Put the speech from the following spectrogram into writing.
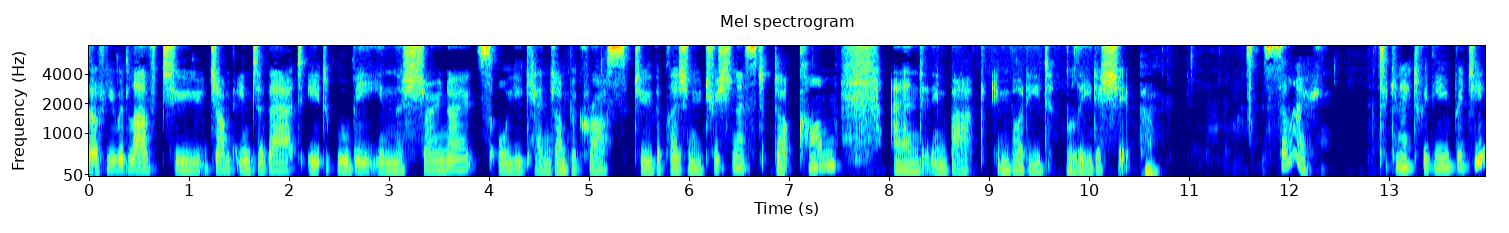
So if you would love to jump into that, it will be in the show notes, or you can jump across to thepleasurenutritionist.com and embark embodied leadership. So to connect with you, Bridgie.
